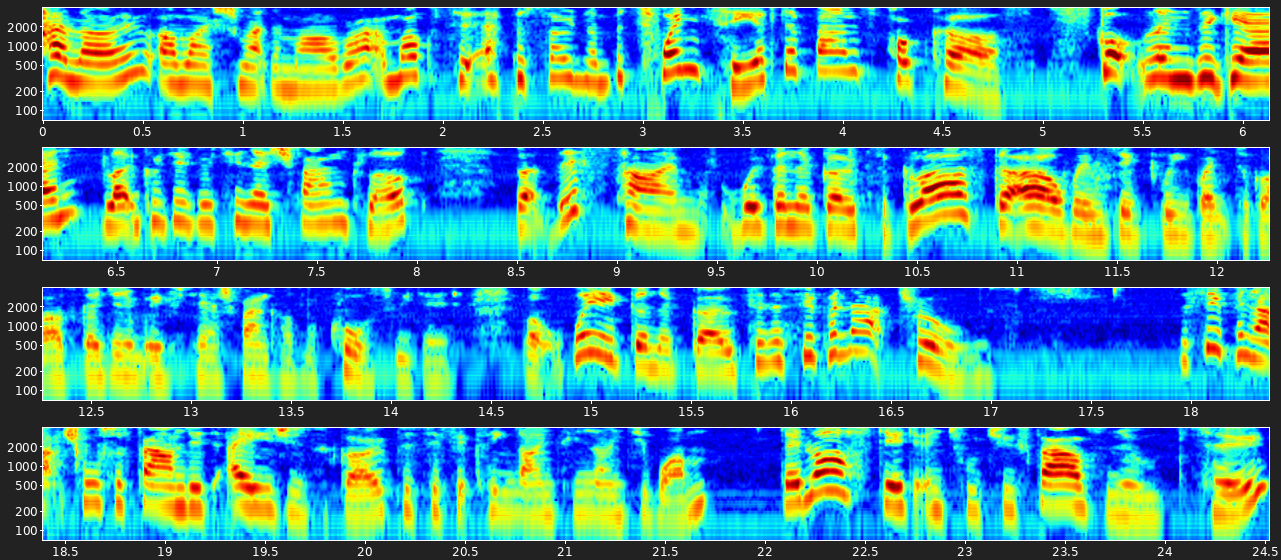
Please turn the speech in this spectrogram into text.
Hello, I'm Aisha McNamara, and welcome to episode number 20 of the Bands Podcast. Scotland again, like we did with Teenage Fanclub, but this time we're going to go to Glasgow. Oh, we did. We went to Glasgow, didn't we, for Teenage Fanclub? Of course we did. But we're going to go to the Supernaturals. The Supernaturals were founded ages ago, specifically 1991. They lasted until 2002,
